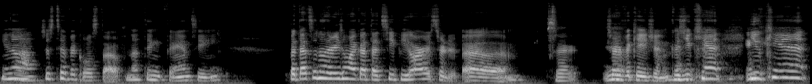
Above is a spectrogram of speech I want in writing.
You know, Ah. just typical stuff, nothing fancy. But that's another reason why I got that CPR certi- uh, Sir- yeah. certification because you can't you can't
